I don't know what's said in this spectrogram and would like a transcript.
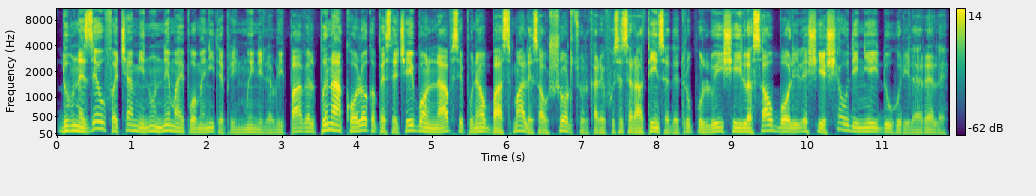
Dumnezeu făcea minuni nemaipomenite prin mâinile lui Pavel, până acolo că peste cei bolnavi se puneau basmale sau șorțuri care fusese atinse de trupul lui și îi lăsau bolile și ieșeau din ei duhurile rele.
